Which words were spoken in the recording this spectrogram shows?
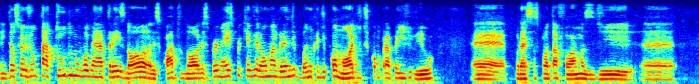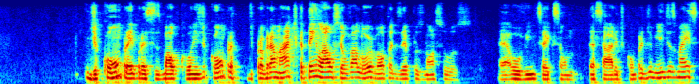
Então, se eu juntar tudo, não vou ganhar 3 dólares, 4 dólares por mês, porque virou uma grande banca de commodity comprar page view é, por essas plataformas de, é, de compra, aí, por esses balcões de compra, de programática. Tem lá o seu valor, volto a dizer para os nossos é, ouvintes aí que são dessa área de compra de mídias, mas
